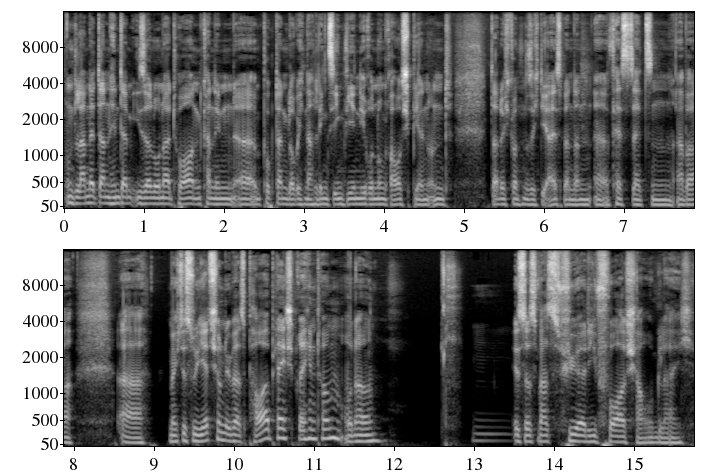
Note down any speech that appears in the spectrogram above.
und landet dann hinterm Iserlohner Tor und kann den äh, Puck dann, glaube ich, nach links irgendwie in die Rundung rausspielen und dadurch konnten sich die Eisbären dann äh, festsetzen. Aber äh, möchtest du jetzt schon über das Powerplay sprechen, Tom? Oder hm. ist das was für die Vorschau gleich?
